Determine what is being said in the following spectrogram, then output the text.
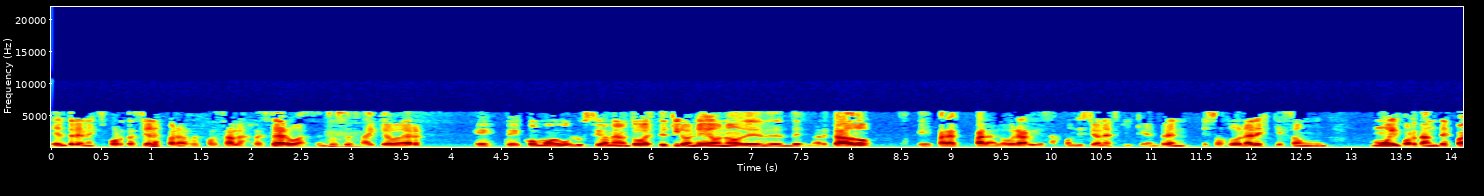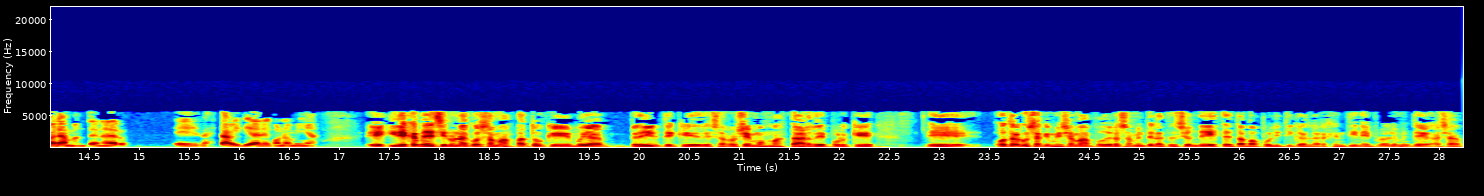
entren exportaciones para reforzar las reservas. Entonces hay que ver este, cómo evoluciona todo este tironeo ¿no? del mercado eh, para, para lograr esas condiciones y que entren esos dólares que son muy importantes para mantener eh, la estabilidad de la economía. Eh, y déjame decir una cosa más, Pato, que voy a pedirte que desarrollemos más tarde, porque otra cosa que me llama poderosamente la atención de esta etapa política en la Argentina, y probablemente haya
